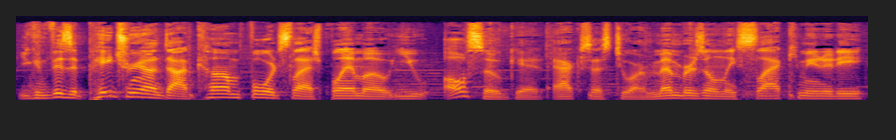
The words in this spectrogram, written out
You can visit patreon.com forward slash blammo. You also get access to our members only Slack community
